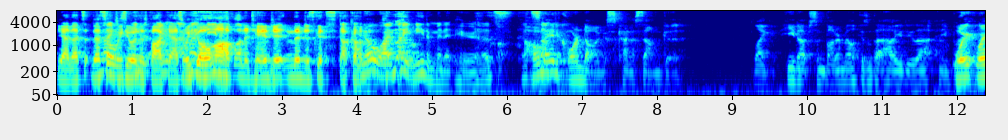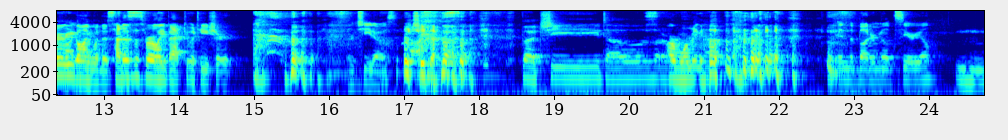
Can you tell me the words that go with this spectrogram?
Yeah, that's that's what we do in this to- I- podcast. I we go need to- off on a tangent and then just get stuck on You know it. what? I might need a minute here. That's, that's Homemade something. corn dogs kind of sound good. Like heat up some buttermilk. Isn't that how you do that? And you Where where are you going with this? How does this relate back to a T-shirt? or Cheetos. Or Cheetos the Cheetos that are warming up. in the buttermilk cereal. hmm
